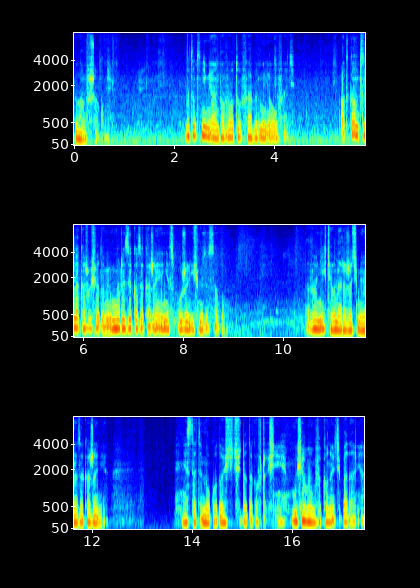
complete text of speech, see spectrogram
Byłam w szoku. Dotąd nie miałam powodów, aby mu nie ufać. Odkąd lekarz uświadomił mu ryzyko zakażenia, nie współżyliśmy ze sobą. Paweł nie chciał narażać mnie na zakażenie. Niestety mogło dojść do tego wcześniej. Musiałam wykonać badania.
